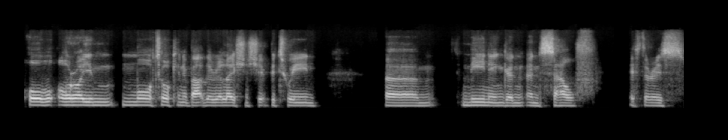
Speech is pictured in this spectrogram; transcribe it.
or or are you more talking about the relationship between um, meaning and, and self if there is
